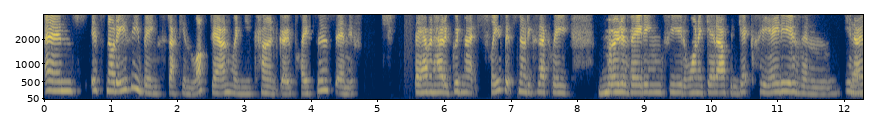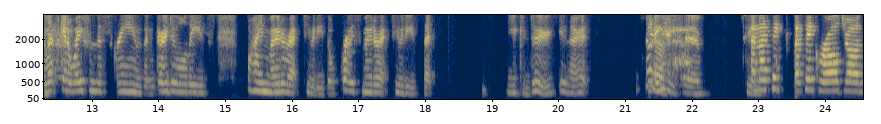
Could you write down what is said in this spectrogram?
and it's not easy being stuck in lockdown when you can't go places, and if they haven't had a good night's sleep, it's not exactly motivating for you to want to get up and get creative and you know, yeah. let's get away from the screens and go do all these fine motor activities or gross motor activities that you can do. You know, it, it's not yeah. easy to to. And I think I think we're all drawn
